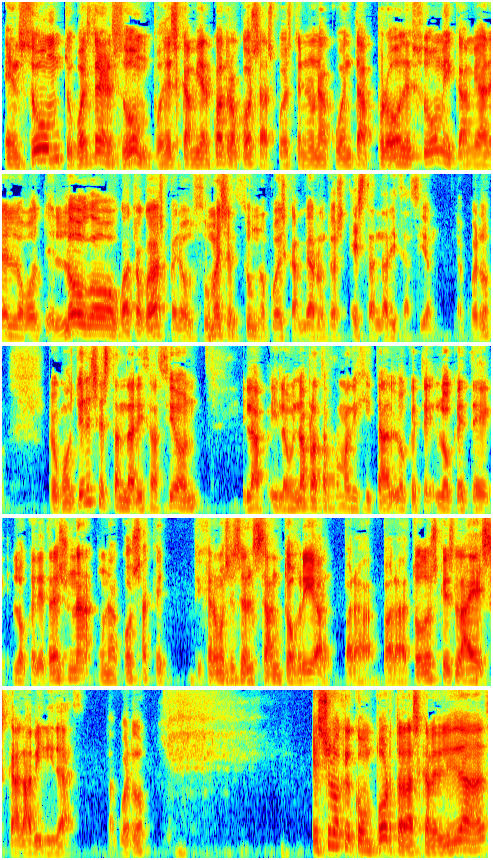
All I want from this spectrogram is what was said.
En Zoom, tú puedes tener Zoom, puedes cambiar cuatro cosas. Puedes tener una cuenta pro de Zoom y cambiar el logo, el logo o cuatro cosas, pero Zoom es el Zoom, no puedes cambiarlo. Entonces, estandarización, ¿de acuerdo? Pero cuando tienes estandarización, y, la, una plataforma digital lo que te, lo que te, lo que te trae es una, una cosa que dijéramos es el santo grial para, para todos, que es la escalabilidad, ¿de acuerdo? Eso lo que comporta la escalabilidad,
